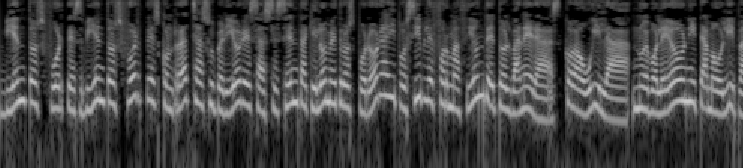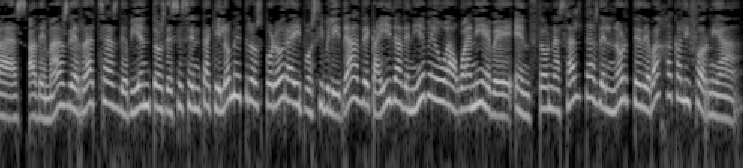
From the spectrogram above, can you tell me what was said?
Vientos fuertes Vientos fuertes con rachas superiores a 60 km por hora y posible formación de tolvaneras, Coahuila, Nuevo León y Tamaulipas, además de rachas de vientos de 60 km por hora y posibilidad de caída de nieve o aguanieve, en zonas altas del norte de Baja California.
